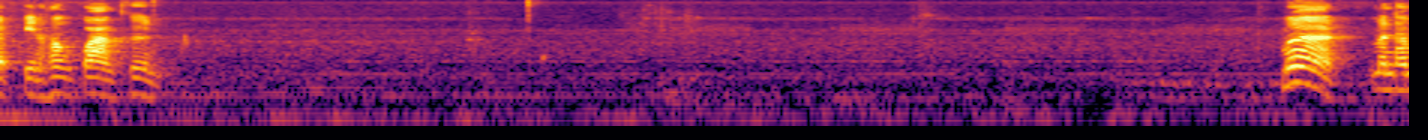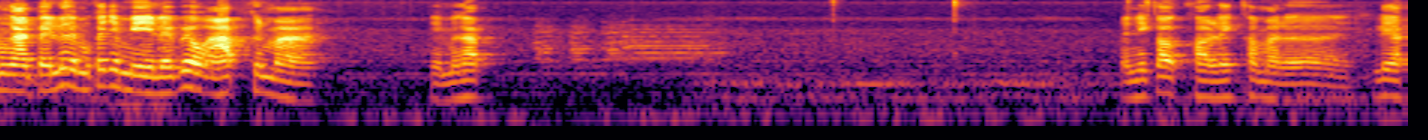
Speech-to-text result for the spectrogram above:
จะเป็นห้องกว้างขึ้น เมื่อมันทำงานไปเรื่อยมันก็จะมีเลเวลอัพขึ้นมา เห็นไหมครับ อันนี้ก็ collect เข้ามาเลย เรียก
